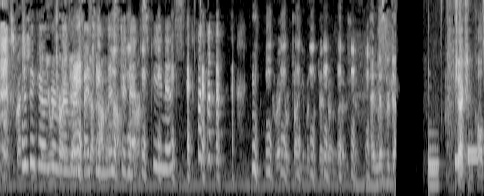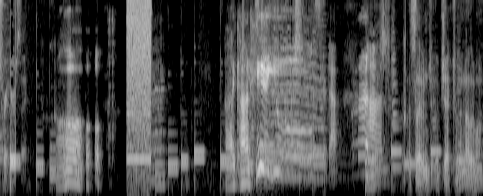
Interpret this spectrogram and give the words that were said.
Depp. Next question. And you were trying to get Mr. Depp out of the penis. Correct, I was trying to get Mr. Depp out of the house. yes. And Mr. Depp Objection calls for hearsay. oh. I can't hear you. Question, Mr. Depp. Yes. Let's let him object to another one.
